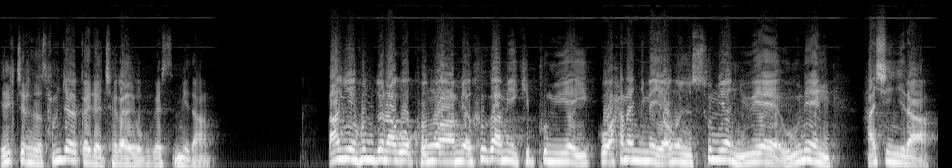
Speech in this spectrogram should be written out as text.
1절에서 3절까지를 제가 읽어보겠습니다. 땅이 혼돈하고 공허하며 흑암이 깊음 위에 있고 하나님의 영은 수면 위에 운행 하시니라.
